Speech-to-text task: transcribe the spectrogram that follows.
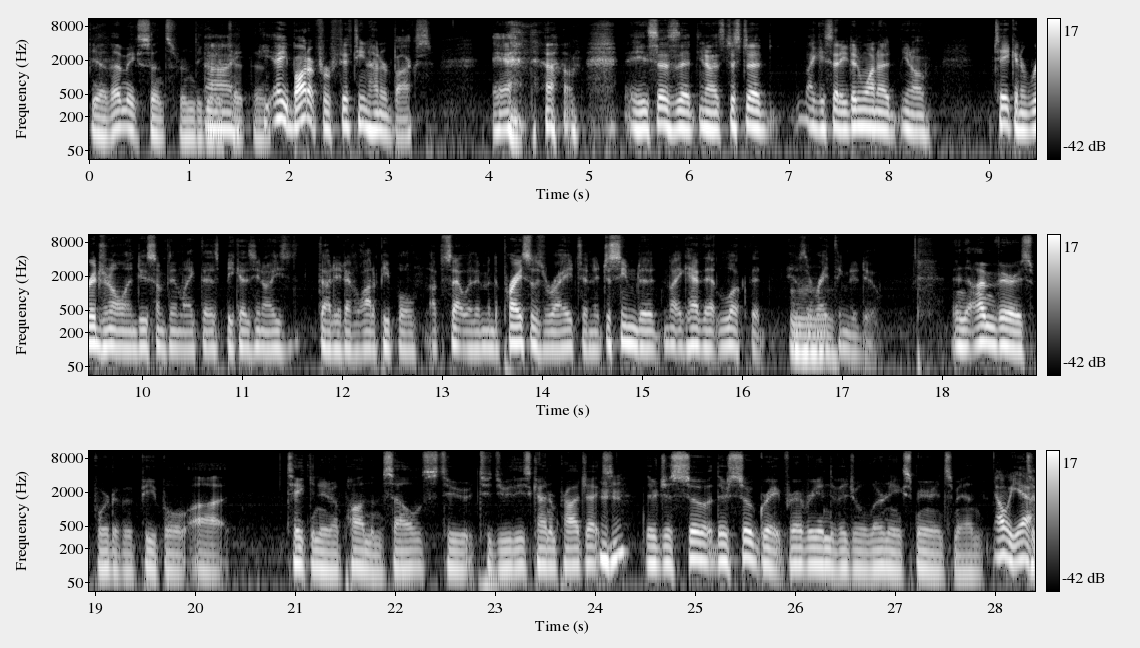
Yeah, that makes sense for him to get Uh, a kit then. he, yeah, he bought it for fifteen hundred bucks, and um, he says that you know it's just a like he said he didn't want to you know take an original and do something like this because you know he thought he'd have a lot of people upset with him, and the price was right, and it just seemed to like have that look that is the right Mm-hmm. thing to do. and I'm very supportive of people uh, taking it upon themselves to to do these kind of projects. Mhm. They're just so they're so great for every individual learning experience, man. Oh yeah, To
